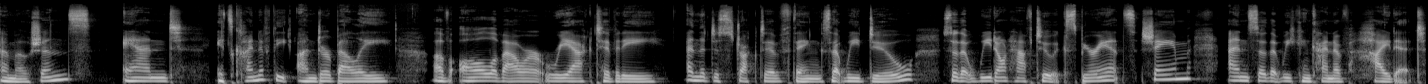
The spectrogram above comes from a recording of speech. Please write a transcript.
emotions, and it's kind of the underbelly of all of our reactivity and the destructive things that we do so that we don't have to experience shame and so that we can kind of hide it.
